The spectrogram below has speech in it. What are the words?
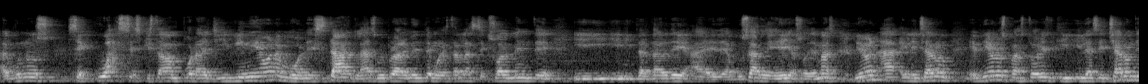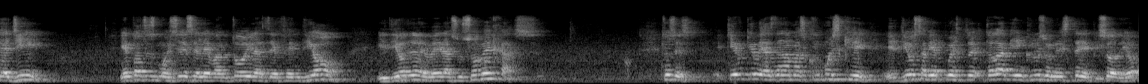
algunos secuaces que estaban por allí, vinieron a molestarlas, muy probablemente molestarlas sexualmente y, tratar de, abusar de ellas o demás. Vinieron, a, le echaron, vinieron los pastores y, y las echaron de allí. Y entonces Moisés se levantó y las defendió y dio de beber a sus ovejas. Entonces, quiero que veas nada más cómo es que eh, Dios había puesto, todavía incluso en este episodio,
